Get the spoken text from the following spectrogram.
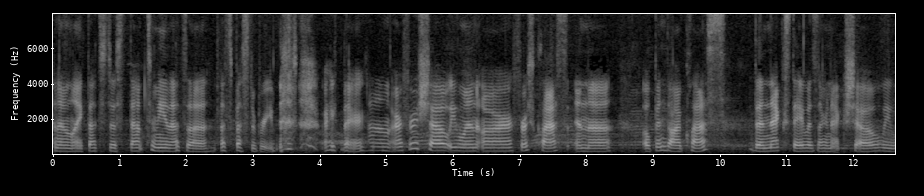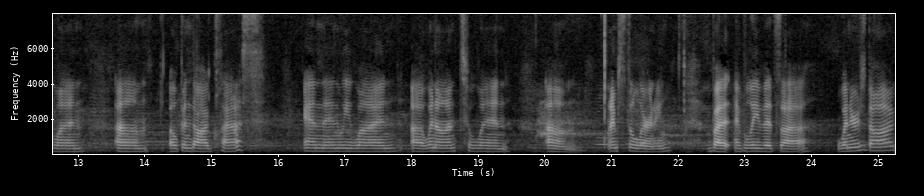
And I'm like, that's just that to me. That's a that's best of breed, right there. Um, our first show, we won our first class in the open dog class. The next day was our next show. We won um, open dog class, and then we won. Uh, went on to win. Um, I'm still learning, but I believe it's a winner's dog.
